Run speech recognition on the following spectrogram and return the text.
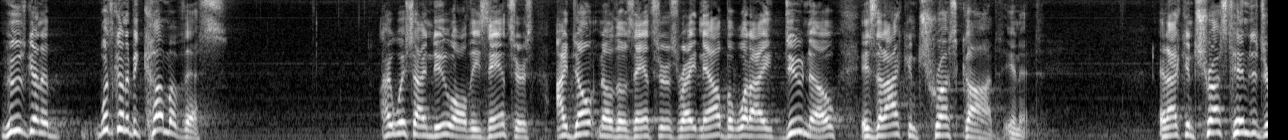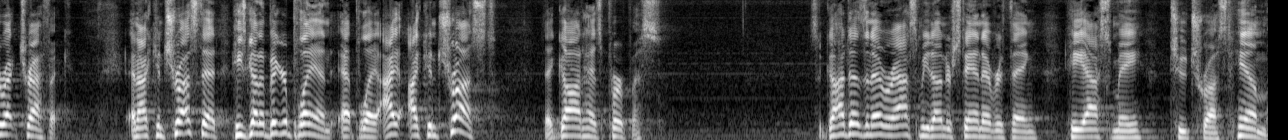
who's going to what's going to become of this? I wish I knew all these answers. I don't know those answers right now, but what I do know is that I can trust God in it. And I can trust Him to direct traffic. And I can trust that He's got a bigger plan at play. I, I can trust that God has purpose. So God doesn't ever ask me to understand everything, He asks me to trust Him,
